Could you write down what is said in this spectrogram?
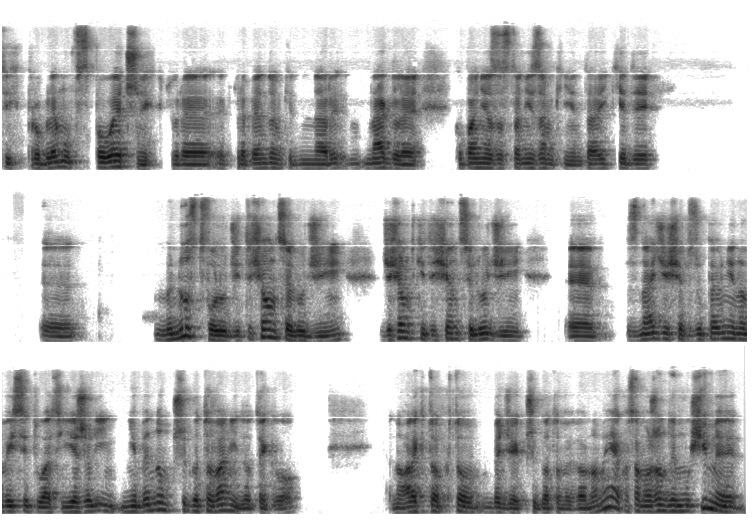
tych problemów społecznych, które, które będą, kiedy nagle kopalnia zostanie zamknięta i kiedy mnóstwo ludzi, tysiące ludzi, dziesiątki tysięcy ludzi e, znajdzie się w zupełnie nowej sytuacji, jeżeli nie będą przygotowani do tego, No ale kto, kto będzie ich przygotowywał? No my jako samorządy musimy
